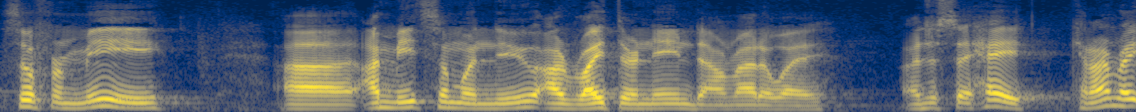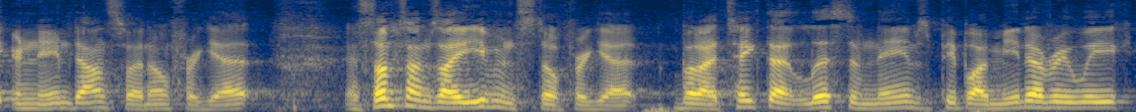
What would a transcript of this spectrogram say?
so for me, uh, I meet someone new, I write their name down right away. I just say, hey, can I write your name down so I don't forget? And sometimes I even still forget. But I take that list of names of people I meet every week,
